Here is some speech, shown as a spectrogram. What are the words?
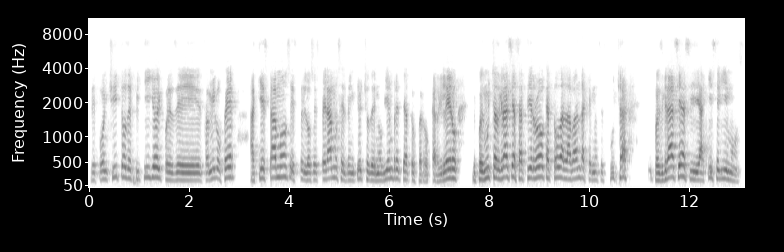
de Ponchito, de Pitillo y pues de su amigo Fer, aquí estamos, este, los esperamos el 28 de noviembre, Teatro Ferrocarrilero. Y pues muchas gracias a ti, Rock, a toda la banda que nos escucha. Pues gracias y aquí seguimos.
